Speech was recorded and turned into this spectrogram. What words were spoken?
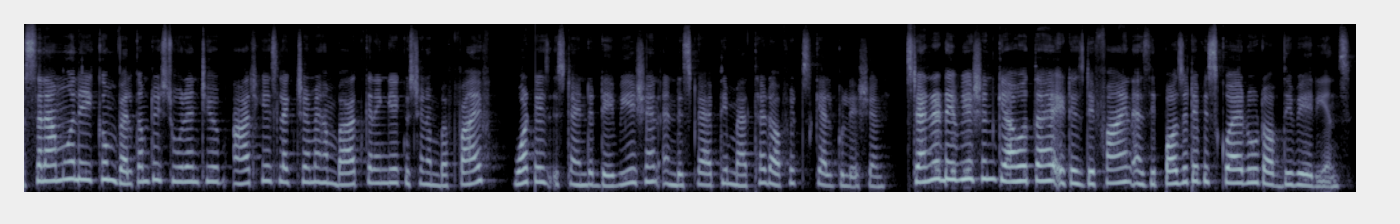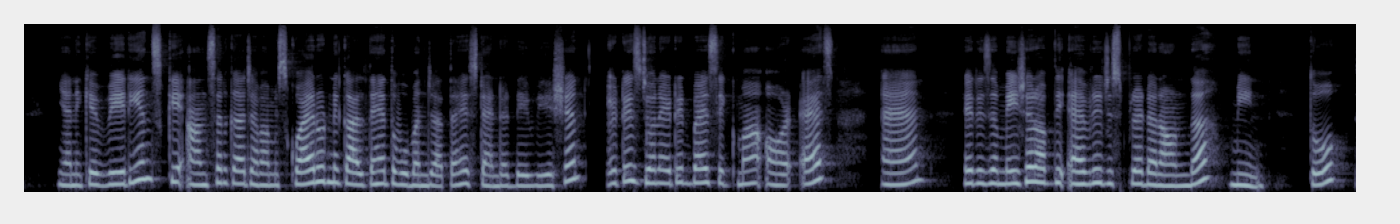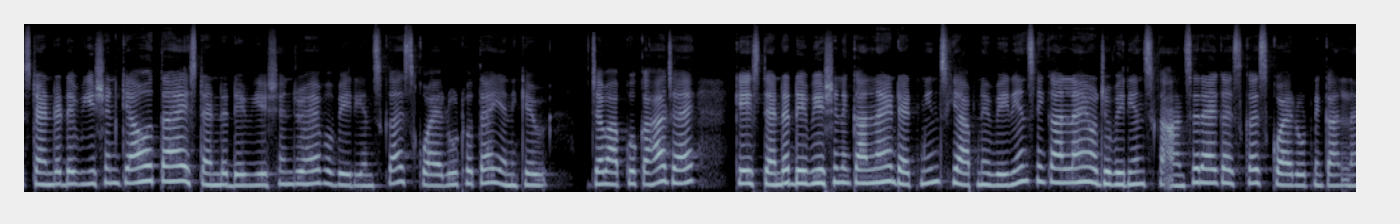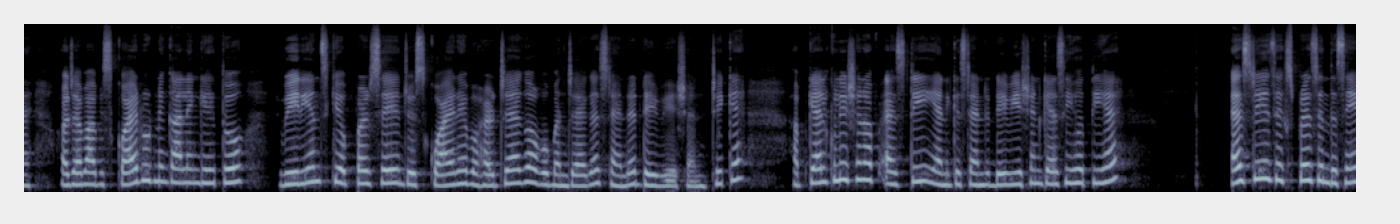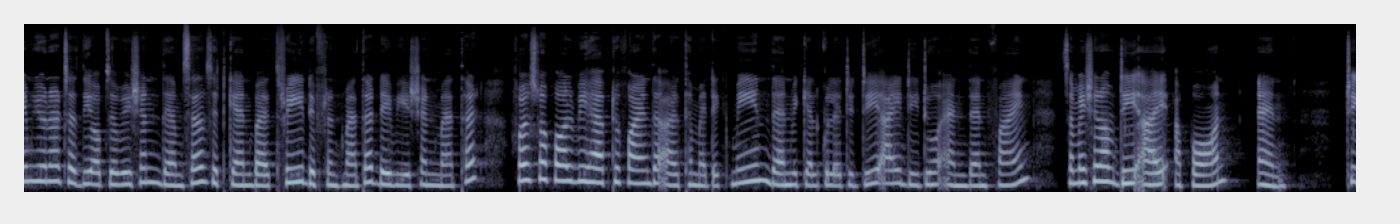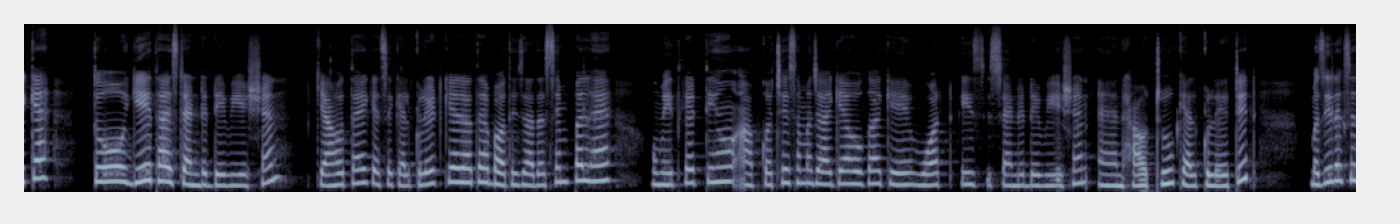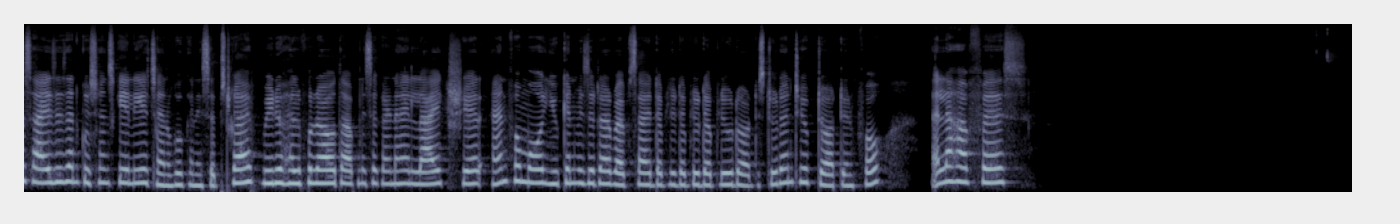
Aslam welcome to Student Tube आज के इस लेक्चर में हम बात करेंगे question number five what is standard deviation and describe the method of its calculation standard deviation क्या होता है? It is defined as the positive square root of the variance यानी कि वेरिएंस के आंसर का जब हम स्क्वायर रूट निकालते हैं तो वो बन जाता है standard deviation it is denoted by sigma और S and it is a measure of the average spread around the mean तो स्टैंडर्ड डेविएशन क्या होता है? स्टैंडर्ड डेविएशन जो है वो वेरिएंस का स्क्वायर रूट होता है, यानी कि जब आपको कहा जाए कि स्टैंडर्ड डेविएशन निकालना है डेट मीन्स कि आपने वेरिएंस निकालना है और जो वेरिएंस का आंसर आएगा, इसका स्क्वायर रूट निकालना है। और जब आप स्क्वायर रूट निकालेंगे तो वेरिएंस के ऊपर से जो स्क्वायर है वो हट जाएगा और वो बन जाएगा स्टैंडर्ड डेविएशन ठीक है? अब कैलकुलेशन ऑफ़ एस यानी कि स्टैंडर्ड डेविएशन कैसी होती है? SD is expressed in the same units as the observation themselves. It can by three different method, deviation method. First of all, we have to find the arithmetic mean. Then we calculate di, d2 and then find summation of di upon n. ठीक है तो ये था standard deviation क्या होता है कैसे calculate किया जाता है बहुत ही ज़्यादा सिंपल है उम्मीद करती हूँ आपको अच्छे समझ आ गया होगा कि what is standard deviation and how to calculate it Majeed exercises and question के लिए चैनल को करें सब्सक्राइब वीडियो हेल्पफुल रहा हो तो आपने से करना है like share and for more you can visit our website W W W dot student tube dot info अल्लाह हाफिज़।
